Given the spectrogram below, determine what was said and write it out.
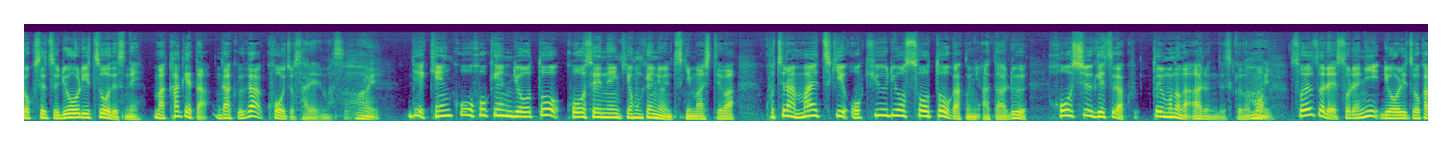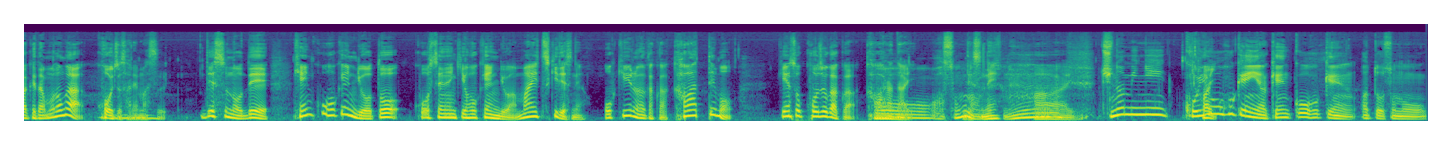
直接両立をですね、まあ、かけた額が控除されます。はい。で健康保険料と厚生年金保険料につきましてはこちら毎月お給料相当額にあたる報酬月額というものがあるんですけども、はい。それぞれそれに両立をかけたものが控除されます。ですので健康保険料と厚生年金保険料は毎月ですねお給料の額が変わっても原則控除額は変わらないあそうなんですね。はい。ちなみに雇用保険や健康保険、あとその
